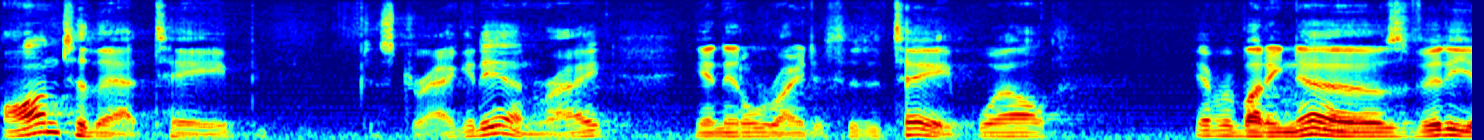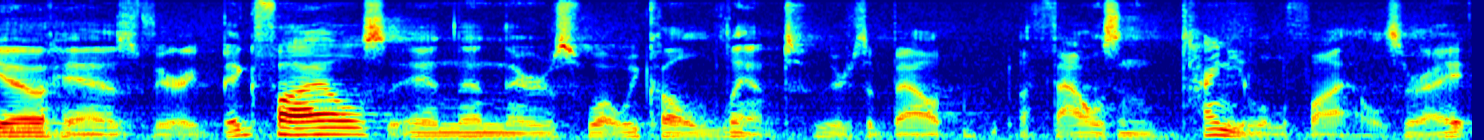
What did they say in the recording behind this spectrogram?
onto that tape, just drag it in, right? And it'll write it to the tape. Well, everybody knows video has very big files, and then there's what we call lint. There's about a thousand tiny little files, right?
